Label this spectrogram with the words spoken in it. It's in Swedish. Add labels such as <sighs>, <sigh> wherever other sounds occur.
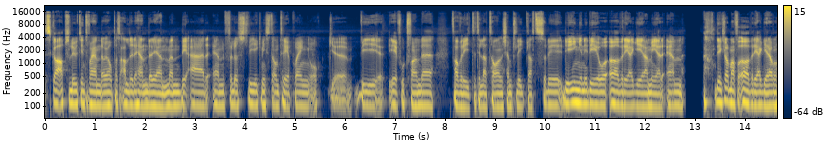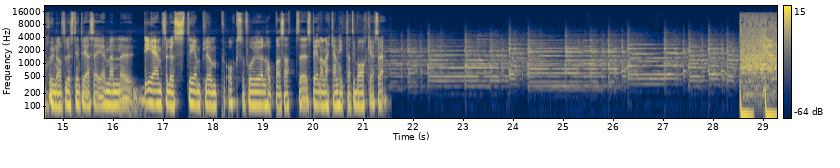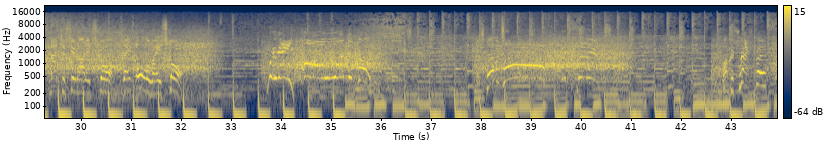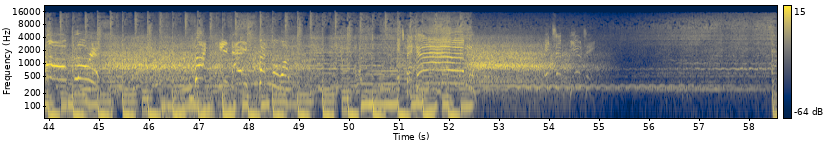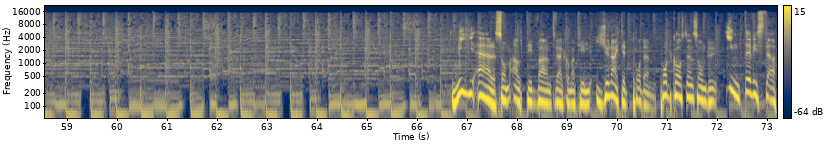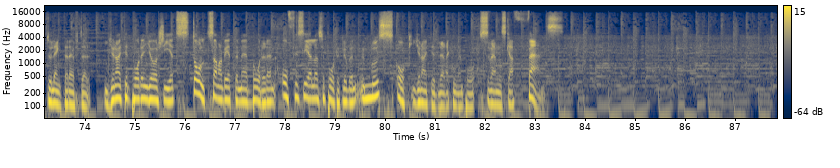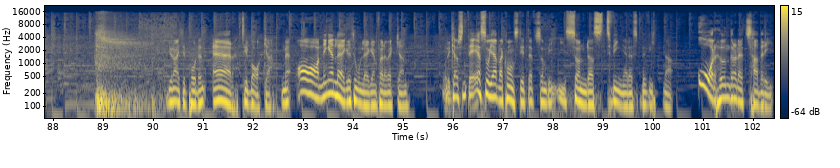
Ska absolut inte få hända och jag hoppas aldrig det händer igen, men det är en förlust. Vi gick miste om tre poäng och eh, vi är fortfarande favoriter till att ta en Champions League-plats. Så det, det är ingen idé att överreagera mer än <laughs> det är klart man får överreagera av en 7-0 förlust, det är inte det jag säger, men eh, det är en förlust, det är en plump och så får vi väl hoppas att eh, spelarna kan hitta tillbaka efter det. Score. They always score. Rooney! Oh, wonderful! It's Berbatov! It's brilliant! Marcus Rashford! Oh, glorious! That is a special one! Ni är som alltid varmt välkomna till United-podden. Podcasten som du inte visste att du längtade efter. United-podden görs i ett stolt samarbete med både den officiella supporterklubben MUS och United-redaktionen på Svenska fans. <sighs> United-podden är tillbaka med aningen lägre tonläge än förra veckan. Och Det kanske inte är så jävla konstigt eftersom vi i söndags tvingades bevittna århundradets haveri.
